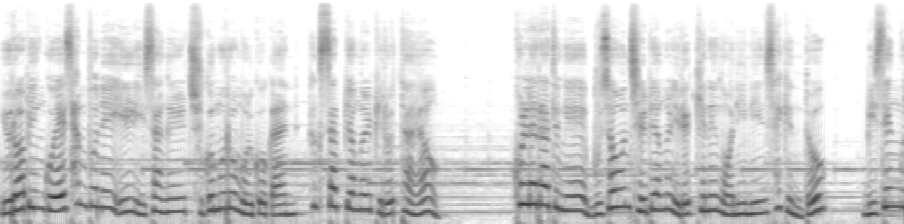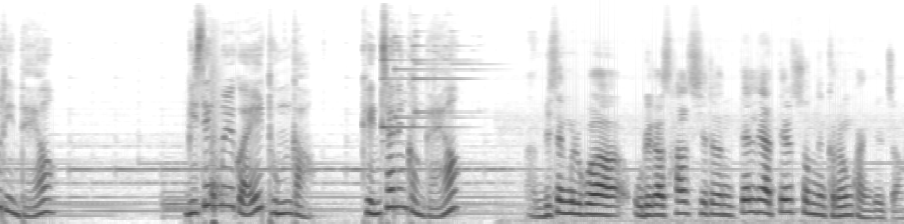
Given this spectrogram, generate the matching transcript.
유럽 인구의 3분의 1 이상을 죽음으로 몰고 간 흑사병을 비롯하여 콜레라 등의 무서운 질병을 일으키는 원인인 세균도 미생물인데요. 미생물과의 동거, 괜찮은 건가요? 아, 미생물과 우리가 사실은 뗄래야 뗄 수 없는 그런 관계죠.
